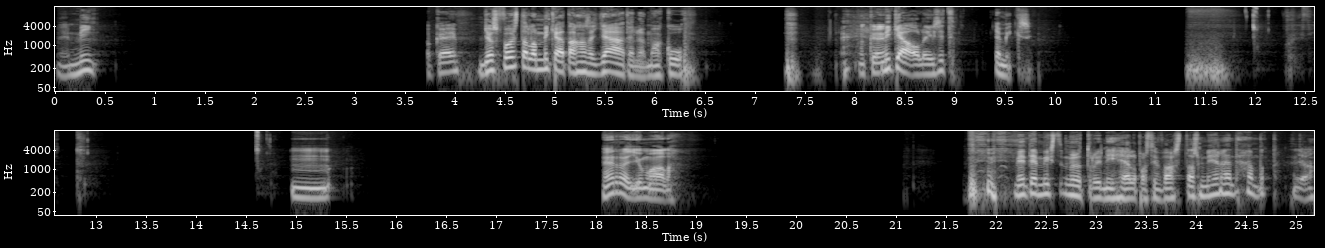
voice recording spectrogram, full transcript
niin mi... Okei. Okay. Jos voisit olla mikä tahansa jäätelömaku. Okay. mikä olisit ja miksi? Mm. Herra Jumala. Mä en tiedä, miksi minulle tuli niin helposti vastaus mieleen tähän, mutta joo.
